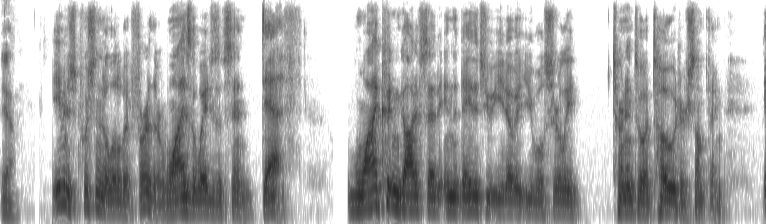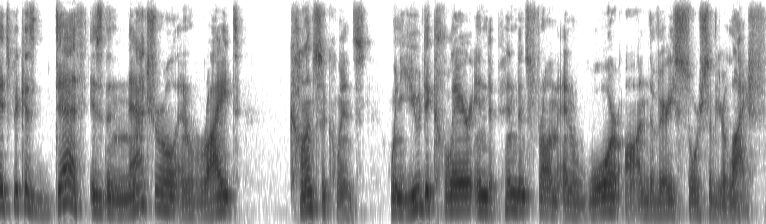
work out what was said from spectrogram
Yeah even just pushing it a little bit further, why is the wages of sin death? Why couldn't God have said, In the day that you eat of it, you will surely turn into a toad or something? It's because death is the natural and right consequence when you declare independence from and war on the very source of your life.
